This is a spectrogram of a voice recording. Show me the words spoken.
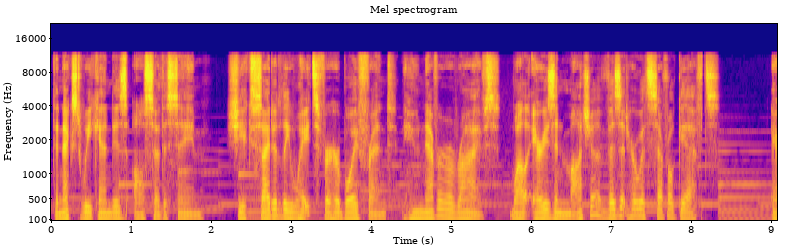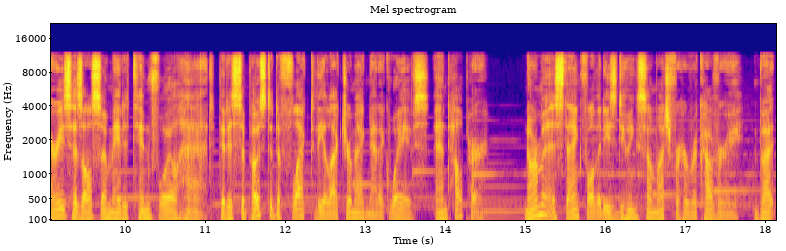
The next weekend is also the same. She excitedly waits for her boyfriend, who never arrives, while Aries and Macha visit her with several gifts. Aries has also made a tinfoil hat that is supposed to deflect the electromagnetic waves and help her. Norma is thankful that he's doing so much for her recovery, but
